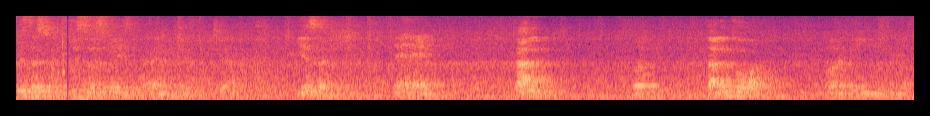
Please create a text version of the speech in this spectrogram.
Business. Business means, right? Yeah. Yes, sir. Talent Talent. Talent for what? for doing business.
